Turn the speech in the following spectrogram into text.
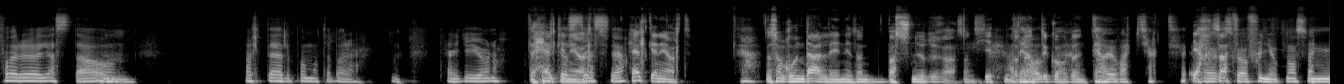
For eh, gjester og Mm. alt det er på en måte bare Trenger ikke å gjøre noe. Det er helt genialt. ja. Helt genialt. Ja. Det er sånn rondell inni, sånn, bare snurrer, sånn skittent Ja, det har- rundt, går rundt. Det har jo vært kjekt. Ja, Jeg skulle ha funnet opp noe som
